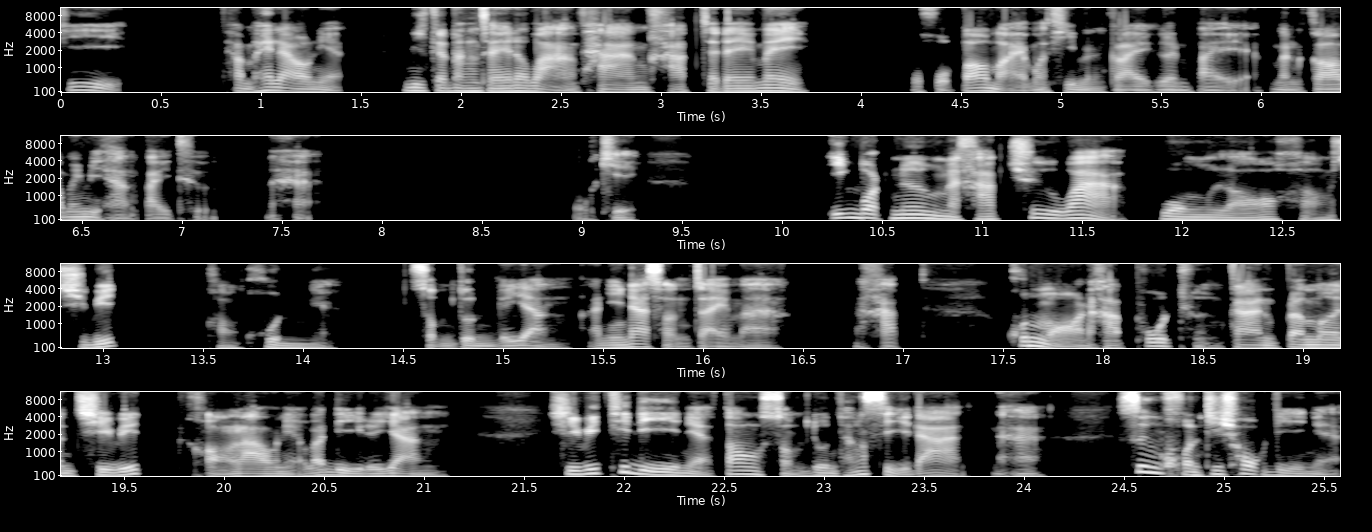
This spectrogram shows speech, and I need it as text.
ที่ทำให้เราเนี่ยมีกำลังใจระหว่างทางครับ จะได้ไม่โอ้โหเป้าหมายบางทีมันไกลเกินไป มันก็ไม่มีทางไปถึงนะฮะโอเค อีกบทหนึ่งนะครับ ชื่อว่าวงล้อของชีวิตของคุณเนี่ย สมดุลหรือยัง อันนี้น่าสนใจมากนะครับ คุณหมอนะครับพูดถึงการประเมินชีวิตของเราเนี่ยว่าดีหรือยัง ชีวิตที่ดีเนี่ยต้องสมดุลทั้ง 4 ด้านนะฮะซึ่งคนที่โชคดีเนี่ย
